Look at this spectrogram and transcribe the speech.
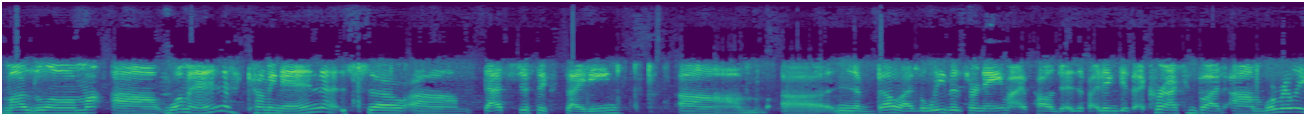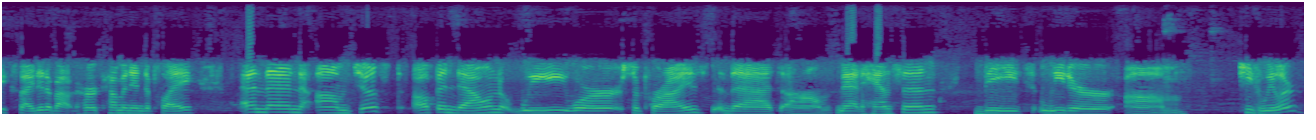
Muslim uh, woman coming in, so um, that's just exciting. Um, uh, Nabeela, I believe is her name. I apologize if I didn't get that correct, but um, we're really excited about her coming into play. And then um, just up and down, we were surprised that um, Matt Hanson beat leader um, Keith Wheeler.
